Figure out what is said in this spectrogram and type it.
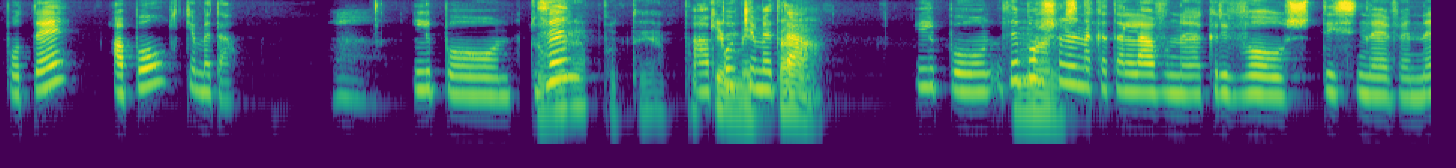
ποτέ, από και μετά. Λοιπόν, Τώρα, δεν, ποτέ, από, από και, μετά. Λοιπόν, δεν μπορούσαν Μάλιστα. να καταλάβουν ακριβώς τι συνέβαινε.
